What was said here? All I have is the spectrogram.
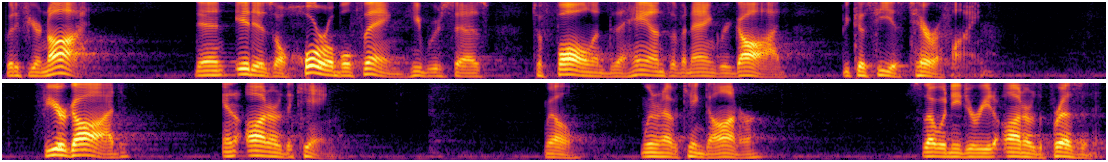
But if you're not, then it is a horrible thing, Hebrews says, to fall into the hands of an angry God because he is terrifying. Fear God and honor the king. Well, we don't have a king to honor, so that would need to read honor the president.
